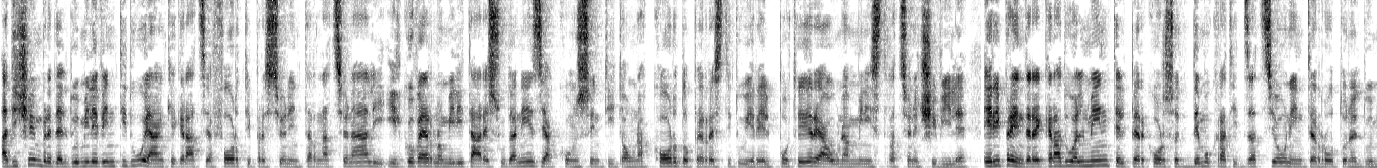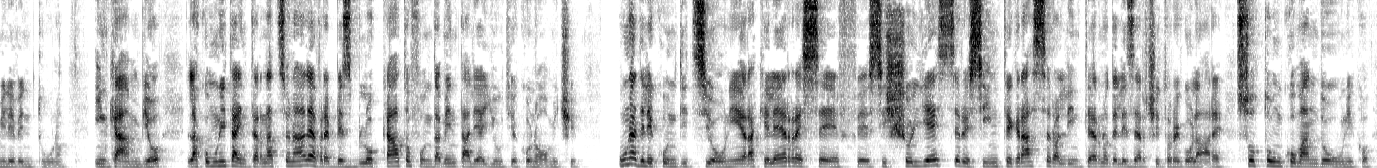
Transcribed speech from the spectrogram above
A dicembre del 2022, anche grazie a forti pressioni internazionali, il governo militare sudanese ha consentito un accordo per restituire il potere a un'amministrazione civile e riprendere gradualmente il percorso di democratizzazione interrotto nel 2021. In cambio, la comunità internazionale avrebbe sbloccato fondamentali aiuti economici. Una delle condizioni era che le RSF si sciogliessero e si integrassero all'interno dell'esercito regolare, sotto un comando unico,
